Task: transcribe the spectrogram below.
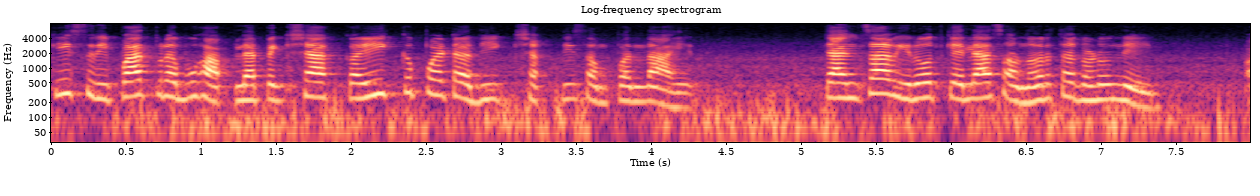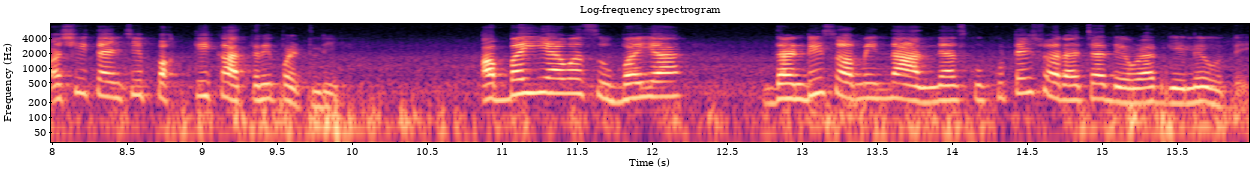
की श्रीपाद प्रभू आपल्यापेक्षा कैकपट अधिक शक्तिसंपन्न आहेत. त्यांचा विरोध केल्यास अनर्थ घडून येईल. अशी त्यांची पक्की खात्री पटली. अभय्या व सुभय्या दंडी स्वामींना आणण्यास कुकुटेश्वराच्या देवळात गेले होते.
